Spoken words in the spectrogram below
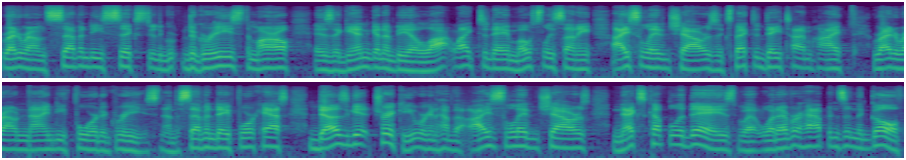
right around 76 degrees. Tomorrow is again going to be a lot like today, mostly sunny, isolated showers, expected daytime high right around 94 degrees. Now the seven day forecast does get tricky. We're going to have the isolated showers next couple of days, but whatever happens in the Gulf,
